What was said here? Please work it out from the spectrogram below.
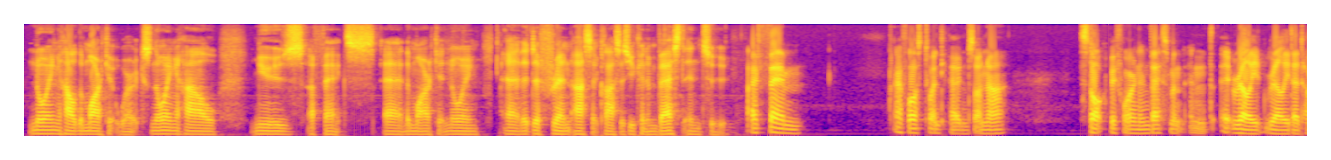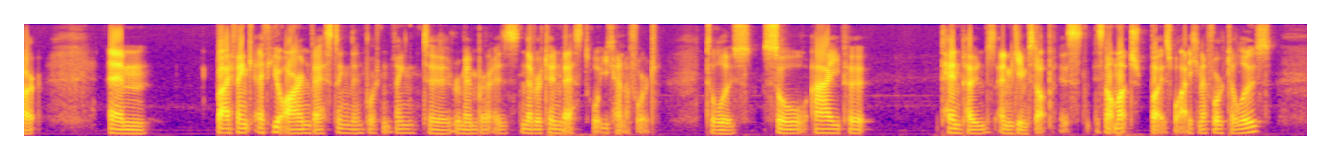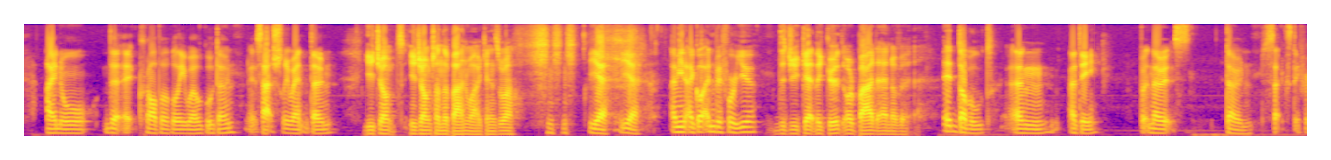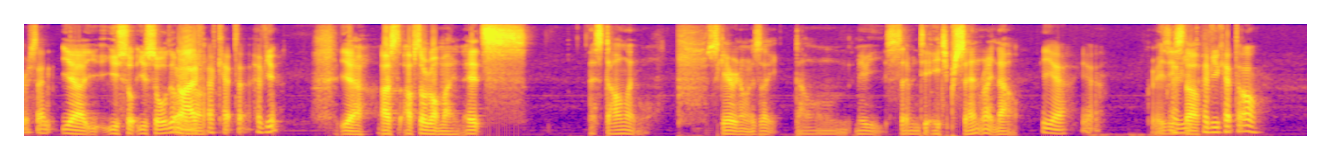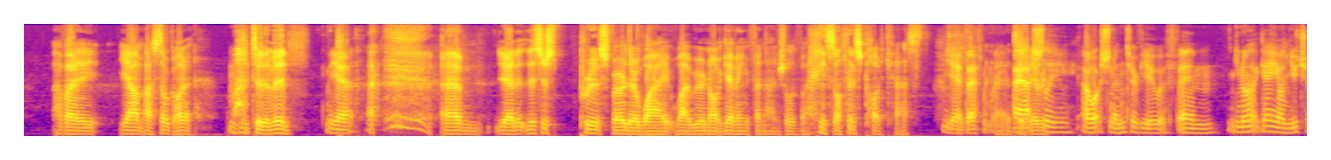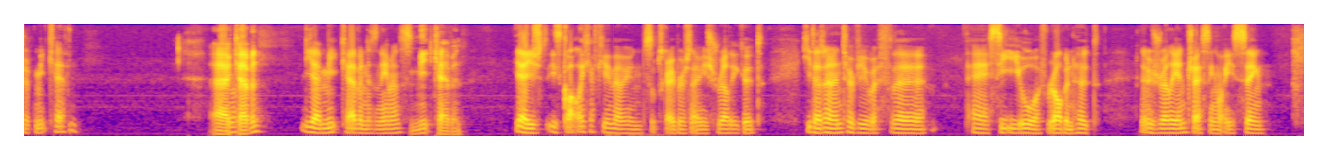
knowing how the market works, knowing how news affects uh, the market, knowing uh, the different asset classes you can invest into. I've um, I've lost twenty pounds on a stock before an investment, and it really, really did hurt. Um, but I think if you are investing, the important thing to remember is never to invest what you can't afford to lose. So I put ten pounds in GameStop. It's it's not much, but it's what I can afford to lose. I know that it probably will go down. It's actually went down. You jumped, you jumped on the bandwagon as well. Yeah, yeah. I mean, I got in before you. Did you get the good or bad end of it? It doubled in a day, but now it's down sixty percent. Yeah, you, you sold, you sold it. No, I've not? I've kept it. Have you? Yeah, I've, I've still got mine. It's it's down like scary now. It's like down maybe 70 80 percent right now. Yeah, yeah. Crazy have stuff. You, have you kept it all? Have I? Yeah, I'm- I still got it to the moon. Yeah, Um, yeah, th- this just proves further why why we're not giving financial advice on this podcast. Yeah, definitely. Uh, I take every- actually I watched an interview with um, you know that guy on YouTube, Meet Kevin. Uh, Yeah. Kevin, Yeah, Meet Kevin. His name is. meet Kevin. Yeah, he's he's got like a few million subscribers now. He's really good. He did an interview with the uh, CEO of Robinhood. It was really interesting what he's saying.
